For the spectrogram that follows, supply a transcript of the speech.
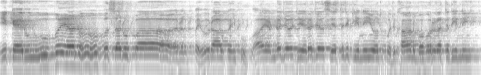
ਏਕੈ ਰੂਪ ਅਨੂਪ ਸਰੂਪਾ, ਰੰਗ ਭਇਓ ਰਾਵ ਕਹੀ ਭੂਪਾ ਅੰਡਜ ਜੇਰਜ ਸੇਤਜ ਕੀਨੀ, ਉਤ ਭੁਜ ਖਾਨ ਬਹੁਰ ਰਚ ਦੀਨੀ।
